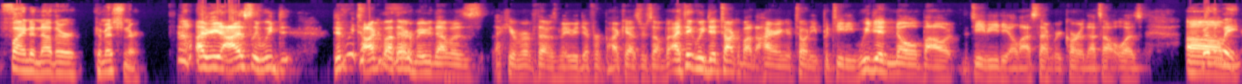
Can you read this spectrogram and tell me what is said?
find another commissioner. I mean, honestly, we did. We talk about that, or maybe that was I can't remember if that was maybe a different podcast or something. But I think we did talk about the hiring of Tony Petitti. We didn't know about the TV deal last time we recorded. That's how it was. Um, By the way, um,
